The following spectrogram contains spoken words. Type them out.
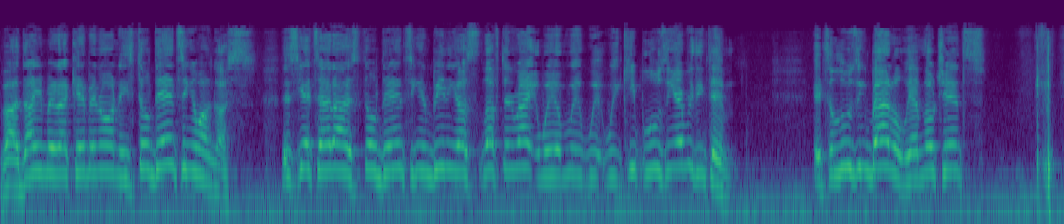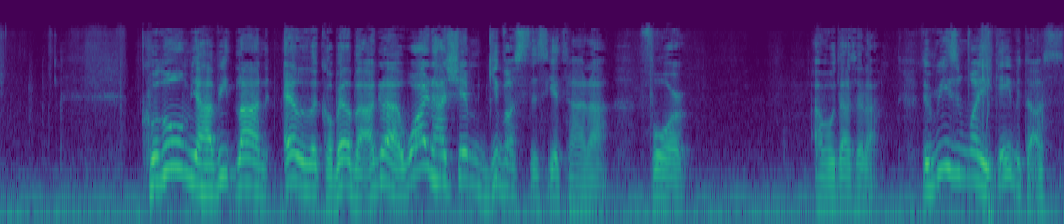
And he's still dancing among us. This Yetzirah is still dancing and beating us left and right. We, we, we, we keep losing everything to him. It's a losing battle. We have no chance. Kulum yahavit lan el lekobel ba'agra. Why did Hashem give us this Yetzirah for Avodah Zarah? The reason why He gave it to us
